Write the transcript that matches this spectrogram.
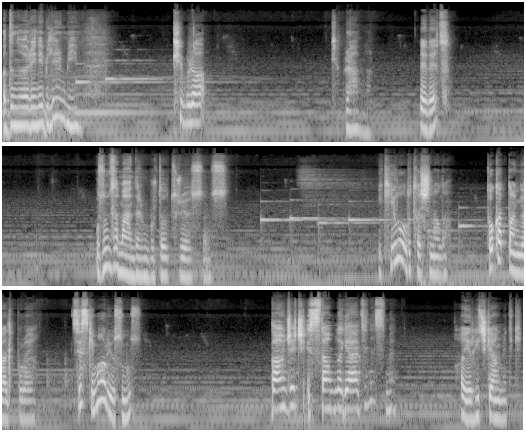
Adını öğrenebilir miyim? Kübra. Kübra mı? Evet. Uzun zamandır mı burada oturuyorsunuz? İki yıl oldu taşınalı. Tokat'tan geldik buraya. Siz kimi arıyorsunuz? Daha önce hiç İstanbul'a geldiniz mi? Hayır hiç gelmedik.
